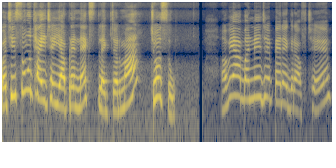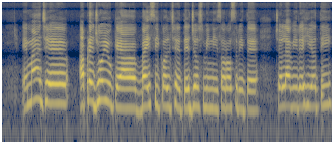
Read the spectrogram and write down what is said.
પછી શું થાય છે એ આપણે નેક્સ્ટ લેક્ચરમાં જોશું. હવે આ બંને જે પેરેગ્રાફ છે, એમાં જે આપણે જોયું કે આ બાઇસિકલ છે, તેજસ્વીની સરસ રીતે ચલાવી રહી હતી.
